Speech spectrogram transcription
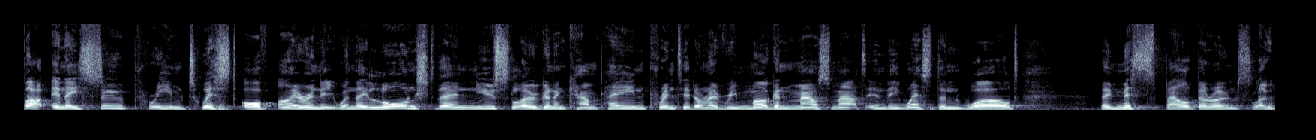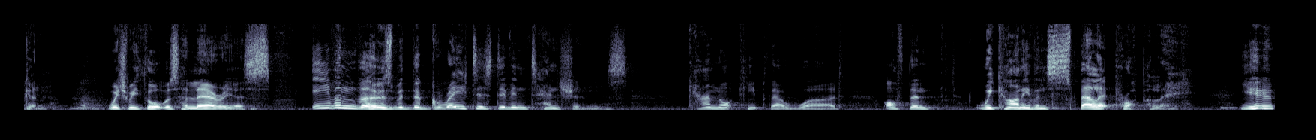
But in a supreme twist of irony, when they launched their new slogan and campaign printed on every mug and mouse mat in the Western world, they misspelled their own slogan, which we thought was hilarious. Even those with the greatest of intentions cannot keep their word. Often we can't even spell it properly. You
